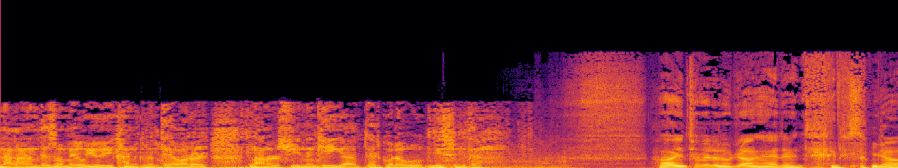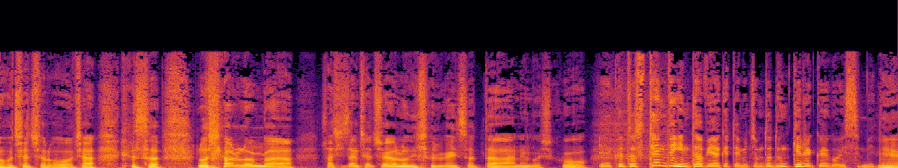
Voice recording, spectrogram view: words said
나가는 데서 매우 유익한 그런 대화를 나눌 수 있는 계기가 될 거라고 믿습니다. 아, 인터뷰는 우리랑 해야 되는데, 뉴스공장하고 최초로. 자, 그래서 러시아 언론과 사실상 최초의 언론 인터뷰가 있었다는 것이고, 예, 그것도 스탠딩 인터뷰였기 때문에 좀 더 눈길을 끌고 있습니다. 예.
